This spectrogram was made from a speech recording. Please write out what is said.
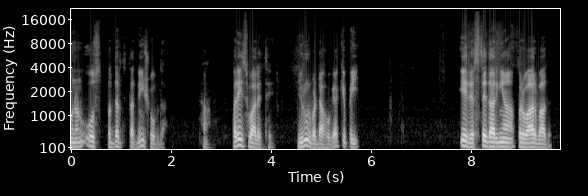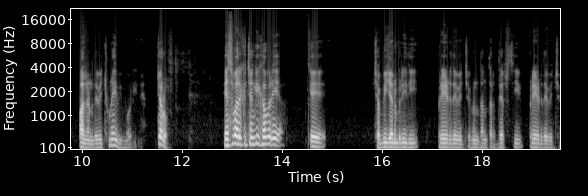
ਉਹਨਾਂ ਨੂੰ ਉਸ ਪੱਧਰ ਤੇ ਤਾਂ ਨਹੀਂ ਸ਼ੋਭਦਾ। ਹਾਂ, ਪਰ ਇਹ ਸਵਾਲ ਇੱਥੇ ਜ਼ਰੂਰ ਵੱਡਾ ਹੋ ਗਿਆ ਕਿ ਭਈ ਇਹ ਰਿਸ਼ਤੇਦਾਰੀਆਂ ਪਰਿਵਾਰਵਾਦ ਪਾਲਣ ਦੇ ਵਿੱਚ ਹੁਣੇ ਵੀ ਮੋਰੀ ਨੇ। ਚਲੋ, ਇਸ ਵਾਰ ਇੱਕ ਚੰਗੀ ਖਬਰ ਇਹ ਆ ਕਿ 26 ਜਨਵਰੀ ਦੀ ਪਰੇਡ ਦੇ ਵਿੱਚ ਗਣਤੰਤਰ ਦਿਵਸ ਦੀ ਪਰੇਡ ਦੇ ਵਿੱਚ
